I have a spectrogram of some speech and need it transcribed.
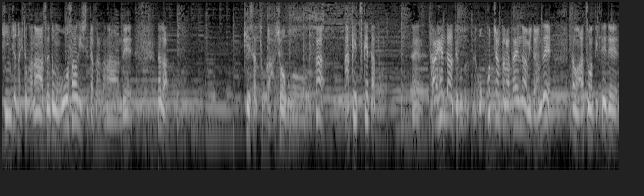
近所の人かな、それとも大騒ぎしてたからかな、で、なんか、警察とか消防が駆けつけたと。えー、大変だってことですね。落っこっちゃったら大変だみたいなので、多分集まってきて、で、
